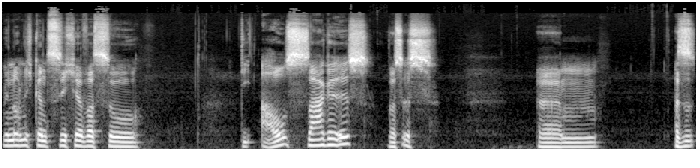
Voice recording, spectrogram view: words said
mir noch nicht ganz sicher, was so die Aussage ist. Was ist. Ähm, also,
